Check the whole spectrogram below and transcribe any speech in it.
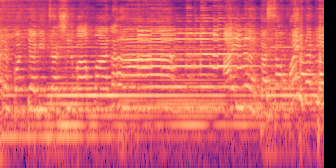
अरे कोणत्या विचारशील बापाला? आईनं कसा फायदा केला.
